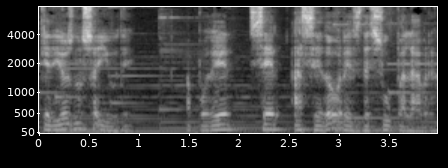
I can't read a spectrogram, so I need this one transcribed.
Que Dios nos ayude a poder ser hacedores de su palabra.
